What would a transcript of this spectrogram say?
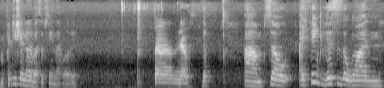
I'm pretty sure none of us have seen that movie. Um, no. Yep. Um, so I think this is the one.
